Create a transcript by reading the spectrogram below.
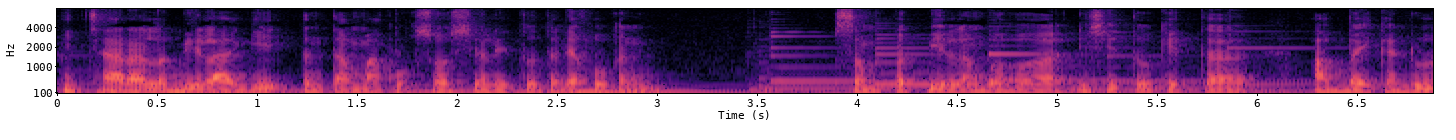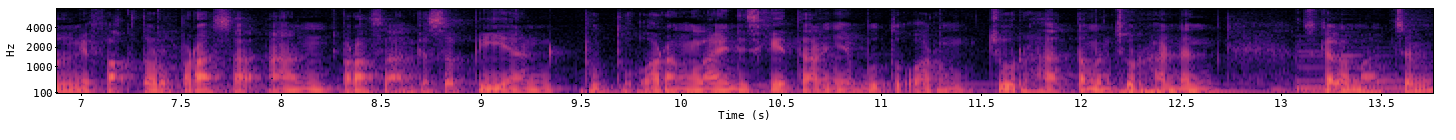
bicara lebih lagi tentang makhluk sosial itu, tadi aku kan sempat bilang bahwa di situ kita abaikan dulu nih faktor perasaan, perasaan kesepian, butuh orang lain di sekitarnya, butuh orang curhat, teman curhat dan segala macam.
